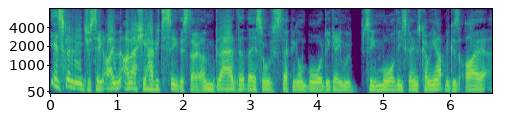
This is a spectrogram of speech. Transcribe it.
it's going to be interesting. I'm I'm actually happy to see this though. I'm glad that they're sort of stepping on board again with seeing more of these games coming out because I.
